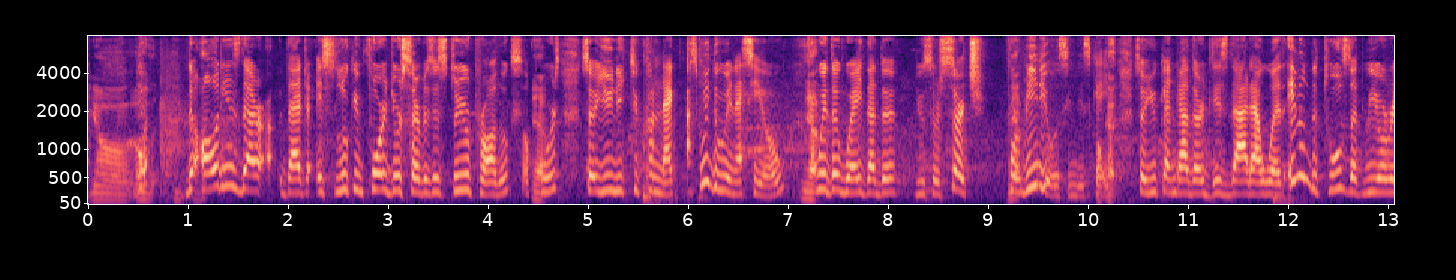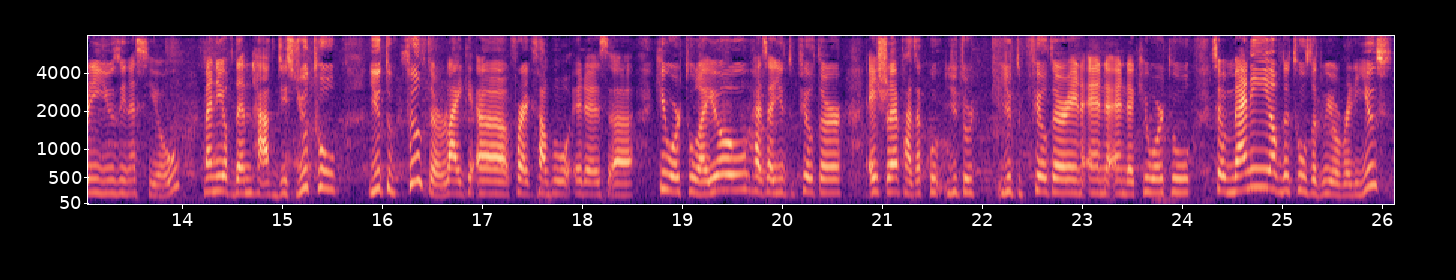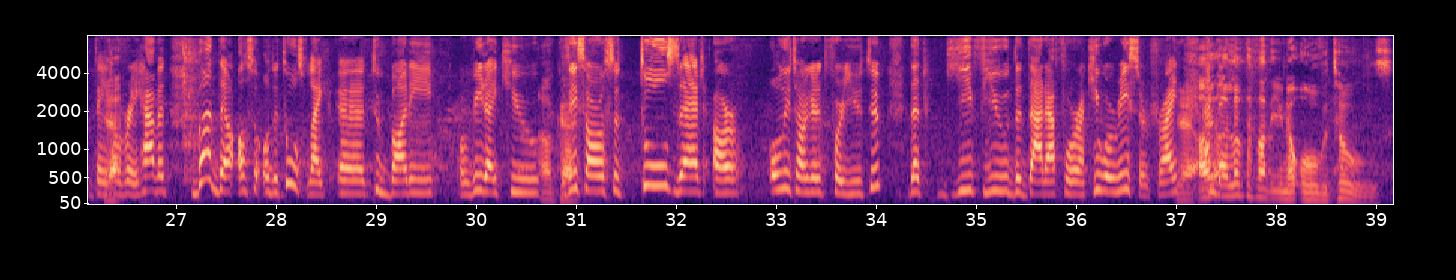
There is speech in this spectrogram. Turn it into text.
The- the audience that that is looking for your services to your products, of Yeah. course. So you need to connect, as we do in SEO, with the way that the users search for Yeah. videos in this case. Okay. So you can gather this data with even the tools that we already use in SEO. Many of them have this YouTube YouTube filter. Like uh, for example, it is uh, Keyword Tool IO has a YouTube filter. Ahrefs has a YouTube YouTube filter and, and, and a keyword tool. So many of the tools that we already use, they Yeah. already have it. But there are also other tools like uh, TubeBuddy or VidIQ. Okay. These are also tools that are only targeted for YouTube that give you the data for a keyword research, right? Yeah, I, And I love the fact that you know all the tools.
